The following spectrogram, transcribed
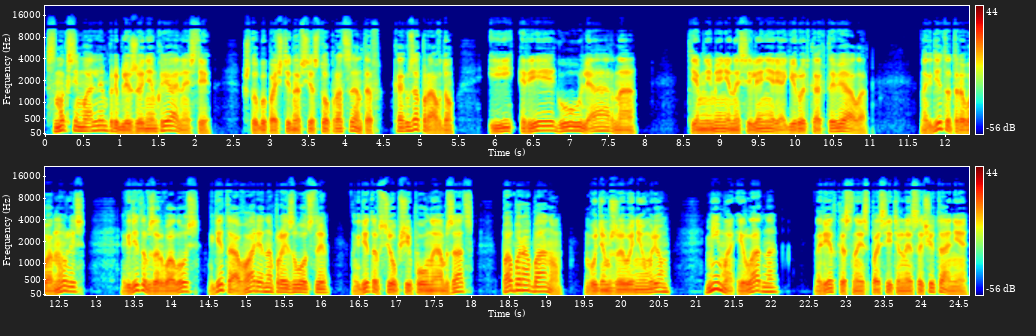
с максимальным приближением к реальности – чтобы почти на все сто процентов, как в заправду, и регулярно. Тем не менее население реагирует как-то вяло. Где-то траванулись, где-то взорвалось, где-то авария на производстве, где-то всеобщий полный абзац. По барабану. Будем живы, не умрем. Мимо и ладно. Редкостное спасительное сочетание.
